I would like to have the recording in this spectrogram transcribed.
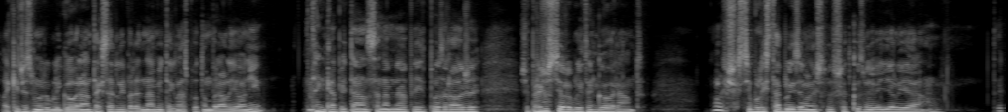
ale keďže sme urobili go tak sadli pred nami, tak nás potom brali oni. Ten kapitán sa na mňa pozeral, že, že prečo ste urobili ten go around? No, ste boli stabilizovaní, všetko sme videli a tak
